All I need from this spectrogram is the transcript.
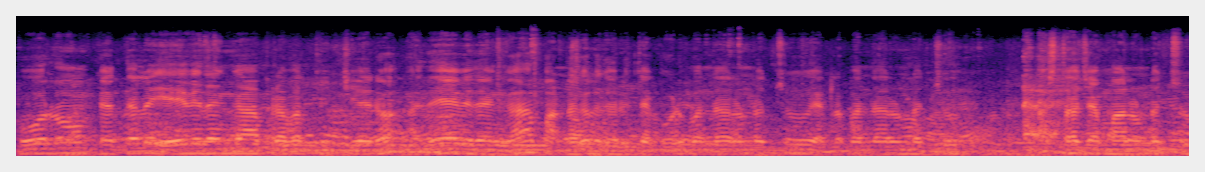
పూర్వం పెద్దలు ఏ విధంగా ప్రవర్తించారో అదే విధంగా పండగలు జరుగుతాయి కోడి పందాలు ఉండొచ్చు ఎడ్ల పందాలు ఉండొచ్చు అష్టాచమ్మాలు ఉండొచ్చు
